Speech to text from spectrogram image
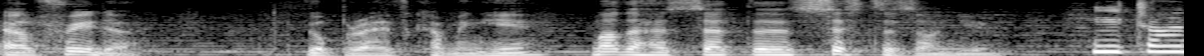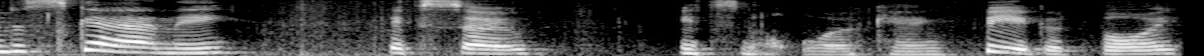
Elfriede, you're brave coming here. Mother has set the sisters on you. Are You trying to scare me? If so, it's not working. Be a good boy.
